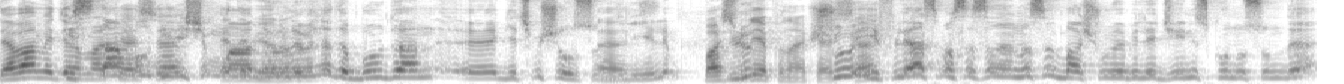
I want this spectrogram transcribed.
Devam ediyorum İstanbul arkadaşlar. Bilişim Edemiyorum. Mağdurlarına da buradan e, geçmiş olsun Evet. dileyelim. Başvuru yapın arkadaşlar. Şu iflas masasına nasıl başvurabileceğiniz konusunda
